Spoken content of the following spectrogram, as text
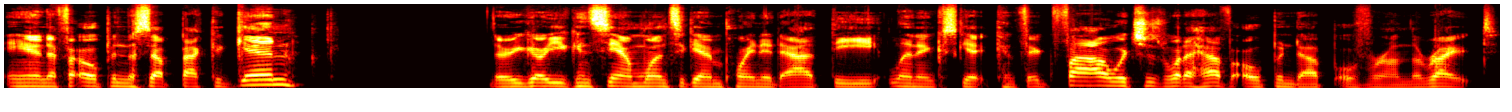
and if I open this up back again, there you go. You can see I'm once again pointed at the Linux git config file, which is what I have opened up over on the right.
